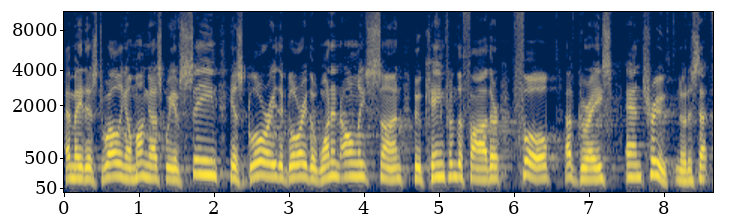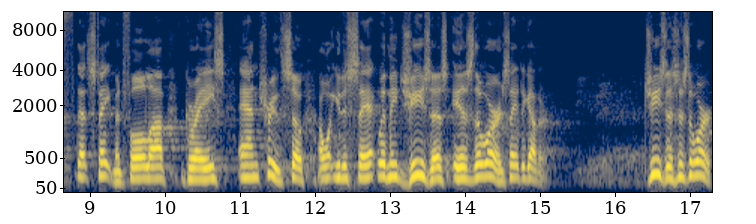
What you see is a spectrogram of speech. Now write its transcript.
and made his dwelling among us. We have seen his glory, the glory of the one and only Son who came from the Father, full of grace and truth. Notice that, that statement, full of grace and truth. So I want you to say it with me Jesus is the Word. Say it together. Jesus is the Word.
